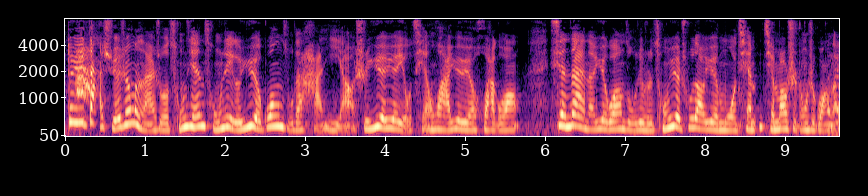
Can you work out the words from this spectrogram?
对于大学生们来说，从前从这个月光族的含义啊，是月月有钱花，月月花光。现在呢，月光族就是从月初到月末，钱钱包始终是光的，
